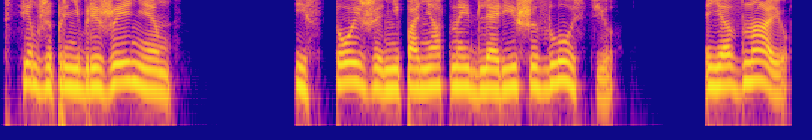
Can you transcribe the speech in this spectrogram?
с тем же пренебрежением и с той же непонятной для Риши злостью. «Я знаю.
